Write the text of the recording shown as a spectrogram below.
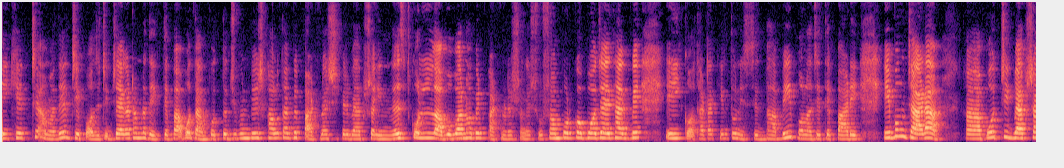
এই ক্ষেত্রে আমাদের যে পজিটিভ জায়গাটা আমরা দেখতে পাবো, দাম্পত্য জীবন বেশ ভালো থাকবে পার্টনারশিপের ব্যবসা ইনভেস্ট করলে লাভবান হবেন পার্টনারের সঙ্গে সুসম্পর্ক বজায় থাকবে, এই কথাটা কিন্তু নিশ্চিতভাবেই বলা যেতে পারে। এবং যারা পৈতৃক ব্যবসা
